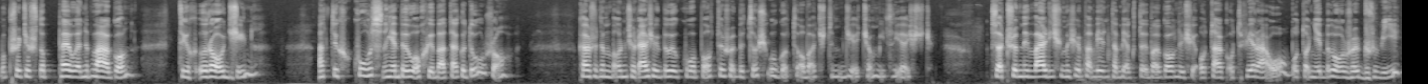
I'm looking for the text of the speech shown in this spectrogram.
bo przecież to pełen wagon tych rodzin, a tych kus nie było chyba tak dużo. W każdym bądź razie były kłopoty, żeby coś ugotować tym dzieciom i zjeść. Zatrzymywaliśmy się, pamiętam jak te wagony się o tak otwierało, bo to nie było, że drzwi,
